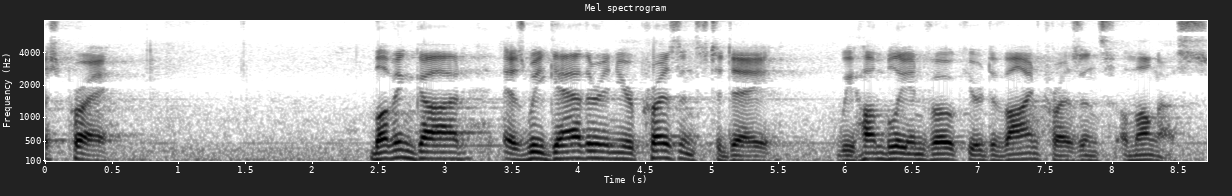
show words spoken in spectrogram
us pray. Loving God, as we gather in your presence today, we humbly invoke your divine presence among us.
